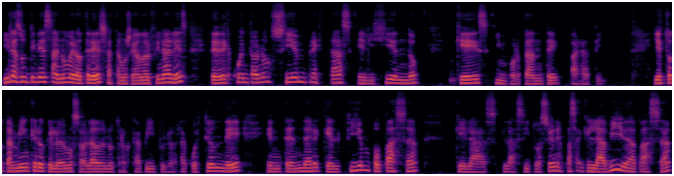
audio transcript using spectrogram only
Y la sutileza número 3, ya estamos llegando al final, es, te des cuenta o no, siempre estás eligiendo qué es importante para ti. Y esto también creo que lo hemos hablado en otros capítulos, la cuestión de entender que el tiempo pasa, que las, las situaciones pasan, que la vida pasa,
